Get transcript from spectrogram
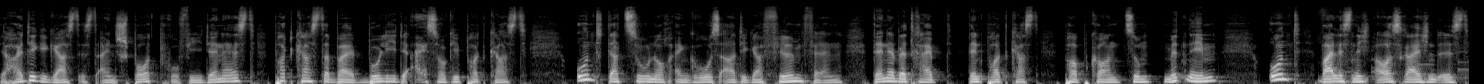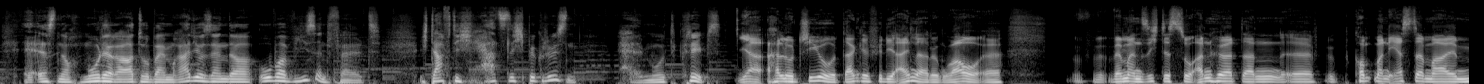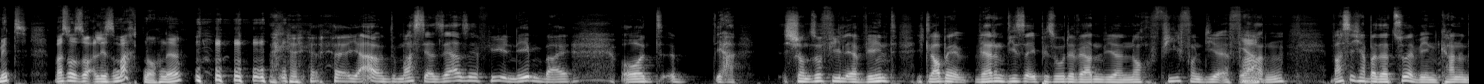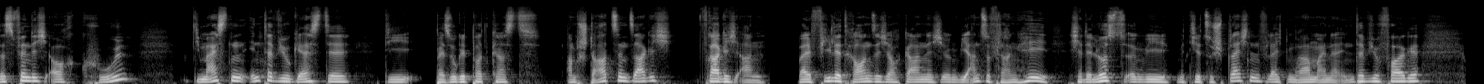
Der heutige Gast ist ein Sportprofi, denn er ist Podcaster bei Bully, der Eishockey-Podcast und dazu noch ein großartiger Filmfan, denn er betreibt den Podcast Popcorn zum Mitnehmen und weil es nicht ausreichend ist, er ist noch Moderator beim Radiosender Oberwiesenfeld. Ich darf dich herzlich begrüßen, Helmut Krebs. Ja, hallo Gio, danke für die Einladung. Wow, äh, wenn man sich das so anhört, dann äh, kommt man erst einmal mit, was man so alles macht noch, ne? ja, und du machst ja sehr, sehr viel nebenbei. Und äh, ja, schon so viel erwähnt. Ich glaube, während dieser Episode werden wir noch viel von dir erfahren. Ja. Was ich aber dazu erwähnen kann, und das finde ich auch cool, die meisten Interviewgäste, die bei So geht Podcast am Start sind, sage ich, frage ich an weil viele trauen sich auch gar nicht irgendwie anzufragen, hey, ich hätte Lust irgendwie mit dir zu sprechen, vielleicht im Rahmen einer Interviewfolge.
